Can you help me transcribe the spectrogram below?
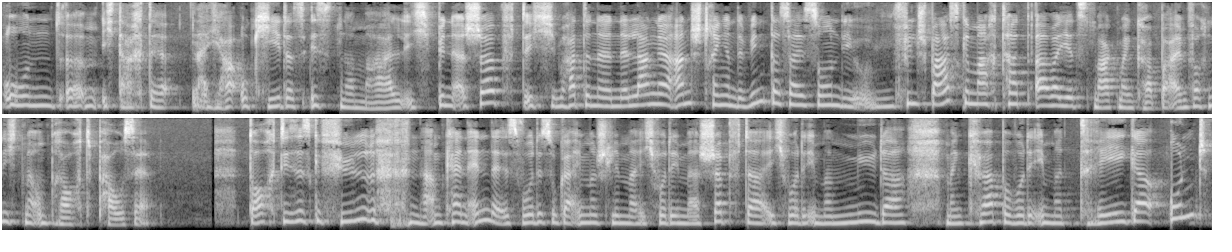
Und ähm, ich dachte, na ja, okay, das ist normal. Ich bin erschöpft. Ich hatte eine, eine lange, anstrengende Wintersaison, die viel Spaß gemacht hat. Aber jetzt mag mein Körper einfach nicht mehr und braucht Pause. Doch dieses Gefühl nahm kein Ende. Es wurde sogar immer schlimmer. Ich wurde immer erschöpfter, ich wurde immer müder, mein Körper wurde immer träger und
